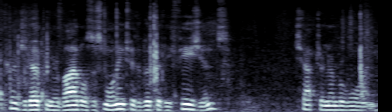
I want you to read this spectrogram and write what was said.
I encourage you to open your Bibles this morning to the book of Ephesians, chapter number one.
